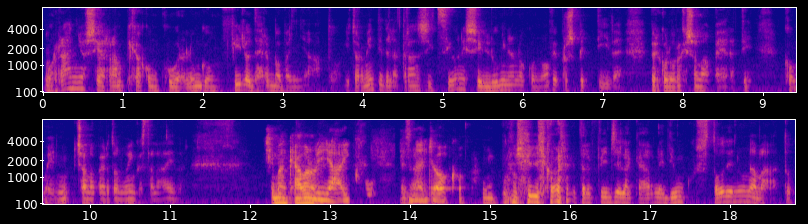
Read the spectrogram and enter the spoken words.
Un ragno si arrampica con cura lungo un filo d'erba bagnato. I tormenti della transizione si illuminano con nuove prospettive per coloro che sono aperti, come ci hanno aperto a noi in questa live. Ci mancavano gli haiku Esatto. nel gioco. Un pungiglione trafigge la carne di un custode non amato.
